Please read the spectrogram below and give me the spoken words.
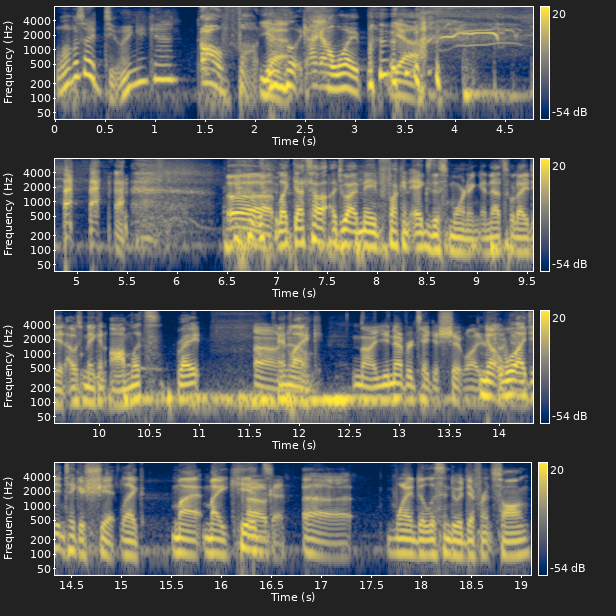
What was I doing again? Oh fuck! Yeah. like I gotta wipe. Yeah. uh, like that's how I do. I made fucking eggs this morning, and that's what I did. I was making omelets, right? Oh, And, no. like- no, you never take a shit while you're No, cooking. well, I didn't take a shit. Like my my kids Oh, okay. uh, wanted to listen to a different song,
